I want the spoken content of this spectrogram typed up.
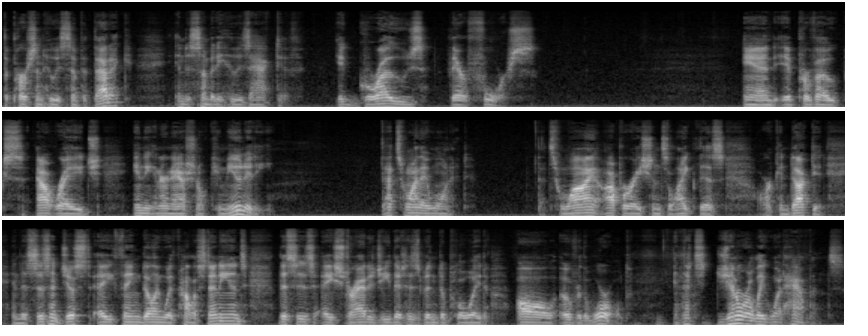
the person who is sympathetic into somebody who is active. It grows their force. And it provokes outrage in the international community. That's why they want it. That's why operations like this are conducted. And this isn't just a thing dealing with Palestinians, this is a strategy that has been deployed all over the world. And that's generally what happens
